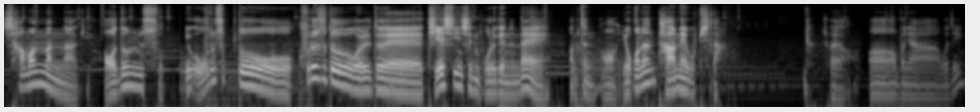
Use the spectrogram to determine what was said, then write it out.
샤먼 만나기, 어둠숲. 이거 어둠숲도 크루즈드 월드의 DLC인지는 모르겠는데, 아무튼, 어, 요거는 다음에 해봅시다. 어, 뭐냐, 뭐지?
